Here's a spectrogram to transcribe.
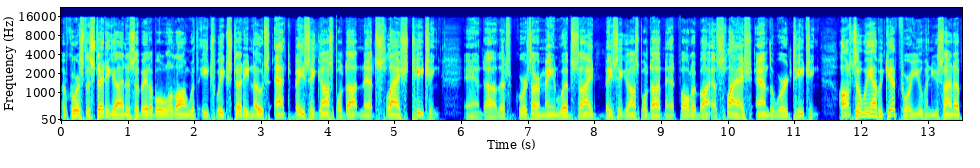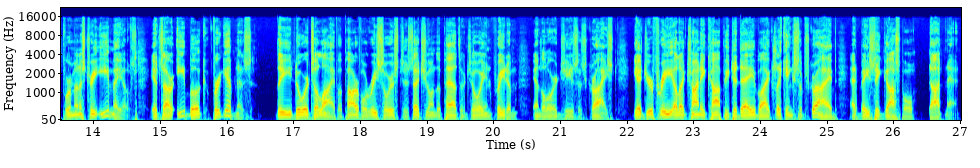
Of course, the study guide is available along with each week's study notes at basicgospel.net slash teaching. And uh, that's, of course, our main website, basicgospel.net, followed by a slash and the word teaching. Also, we have a gift for you when you sign up for ministry emails. It's our ebook, Forgiveness. The Door to Life, a powerful resource to set you on the path of joy and freedom in the Lord Jesus Christ. Get your free electronic copy today by clicking subscribe at basicgospel.net.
